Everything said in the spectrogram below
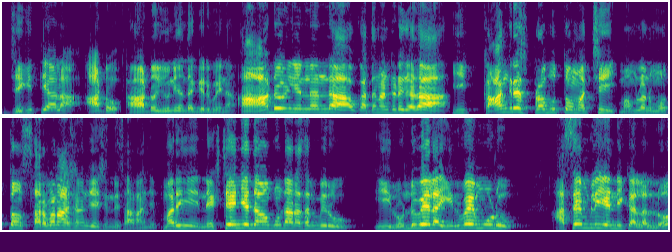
జగిత్యాల ఆటో ఆటో యూనియన్ దగ్గర పోయినా. ఆ ఆటో యూనియన్లో ఒక అతను అంటాడు కదా ఈ కాంగ్రెస్ ప్రభుత్వం వచ్చి మమ్మల్ని మొత్తం సర్వనాశనం చేసింది సార్ అని చెప్పి. మరి నెక్స్ట్ ఏం చేద్దాం అనుకుంటారు అసలు మీరు? ఈ రెండు వేల ఇరవై మూడు అసెంబ్లీ ఎన్నికలలో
